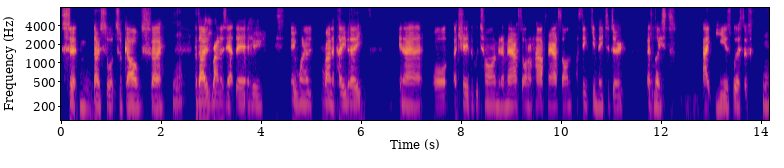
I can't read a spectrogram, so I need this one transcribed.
certain those sorts of goals. So yeah. for those runners out there who who want to run a PB in a or achieve a good time in a marathon or half marathon, I think you need to do at least eight years worth of yeah.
